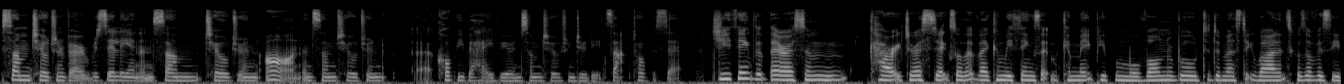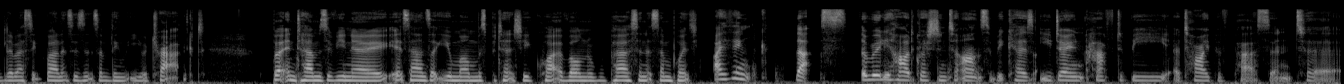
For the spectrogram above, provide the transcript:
some children are very resilient, and some children aren't, and some children uh, copy behaviour, and some children do the exact opposite. Do you think that there are some characteristics or that there can be things that can make people more vulnerable to domestic violence? Because obviously, domestic violence isn't something that you attract. But in terms of, you know, it sounds like your mum was potentially quite a vulnerable person at some points. I think that's a really hard question to answer because you don't have to be a type of person to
